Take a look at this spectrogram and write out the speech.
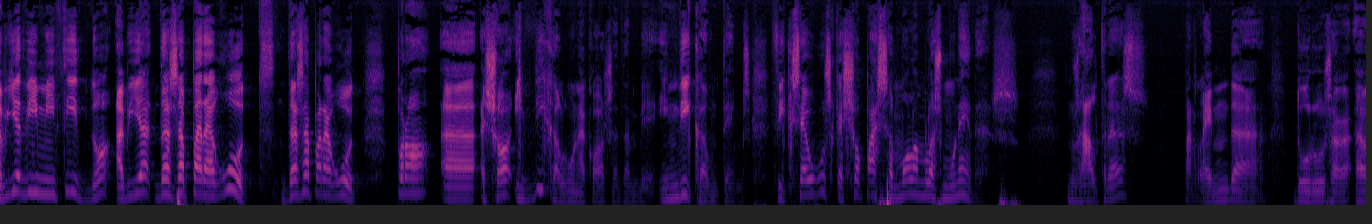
havia dimitit, no? Havia desaparegut, desaparegut. Però eh, això indica alguna cosa també, indica un temps. Fixeu-vos que això passa molt amb les monedes. Nosaltres parlem de duros a, a,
